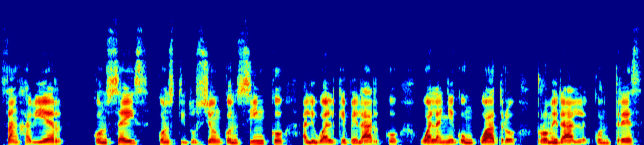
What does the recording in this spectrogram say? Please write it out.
San Javier con 6, Constitución con 5, al igual que Pelarco, Gualañé con 4, Romeral con 3,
